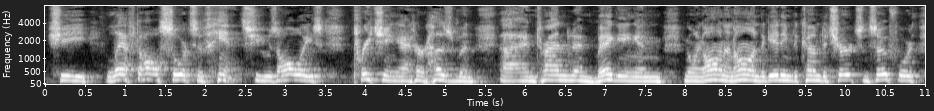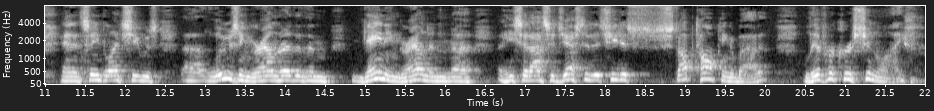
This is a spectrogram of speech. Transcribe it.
She left all sorts of hints. She was always preaching at her husband uh, and trying and begging and going on and on to get him to come to church and so forth. And it seemed like she was uh, losing ground rather than gaining ground. And uh, he said, I suggested that she just stop talking about it, live her Christian life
